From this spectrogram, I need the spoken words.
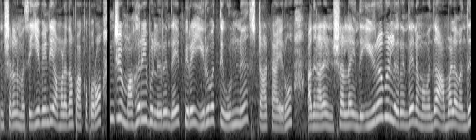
இன்ஷால்லாம் நம்ம செய்ய வேண்டிய அமலை தான் பார்க்க போகிறோம் இன்று மகரீபிலிருந்தே பிறை இருபத்தி ஒன்று ஸ்டார்ட் ஆயிரும். அதனால் இன்ஷால்லா இந்த இரவிலிருந்தே நம்ம வந்து அமலை வந்து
